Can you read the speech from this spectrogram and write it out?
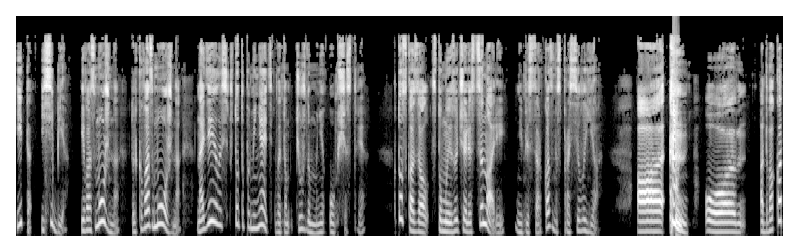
Ита и себе. И, возможно, только возможно, надеялась что-то поменять в этом чуждом мне обществе. «Кто сказал, что мы изучали сценарий?» – не без сарказма спросила я. «А... о... Адвокат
